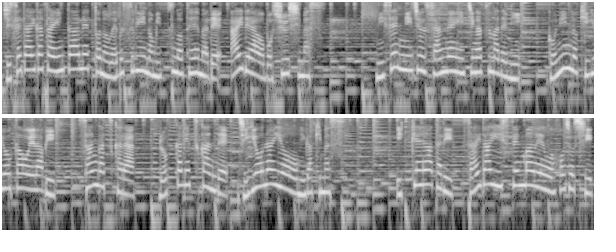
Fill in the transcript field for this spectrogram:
次世代型インターネットの Web3 の3つのテーマでアイデアを募集します。2023年1月までに5人の起業家を選び、3月から6ヶ月間で事業内容を磨きます。1件あたり最大1000万円を補助し、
